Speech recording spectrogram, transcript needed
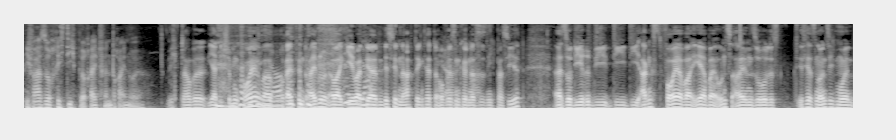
ich war so richtig bereit für ein 3-0. Ich glaube, ja, die Stimmung vorher war Ja. bereit für ein 3-0, aber jemand, Ja. der ein bisschen nachdenkt, hätte auch Ja, wissen können, dass klar. es nicht passiert. Also die, die, die, die Angst vorher war eher bei uns allen so, das ist jetzt 90, Mo-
